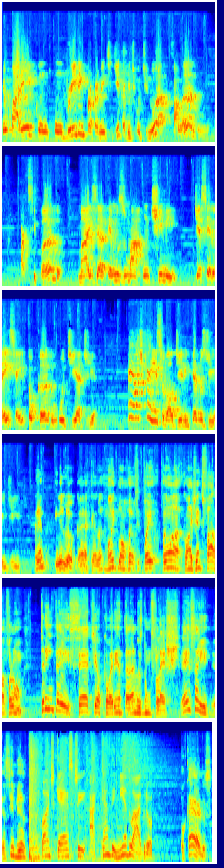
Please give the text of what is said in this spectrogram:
eu parei com, com o breeding propriamente dito, a gente continua falando, participando, mas uh, temos uma, um time de excelência aí tocando o dia a dia. É, eu acho que é isso, Valdir, em termos de. de... Tranquilo, cara, muito bom. Foi, foi uma, como a gente fala, foram 37 a 40 anos num flash. É isso aí, é assim mesmo. Podcast Academia do Agro. Ô Carlos,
